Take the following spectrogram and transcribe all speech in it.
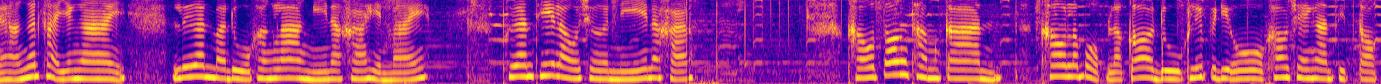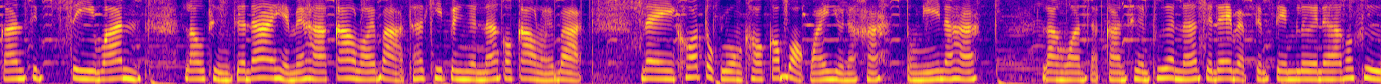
นะคะ เงื่อนไขยังไง เลื่อนมาดูข้างล่างนี้นะคะ เห็นไหม เพื่อนที่เราเชิญนี้นะคะ เขาต้องทำการเข้าระบบแล้วก็ดูคลิปวิดีโอเข้าใช้งานติดต่อกัน 14 วัน เราถึงจะได้เห็นไหมคะ 900 บาท ถ้าคิดเป็นเงินนะก็ 900 บาท ในข้อตกลงเขาก็บอกไว้อยู่นะคะ ตรงนี้นะคะ รางวัลจากการเชิญเพื่อนนะ จะได้แบบเต็มๆเลยนะคะ ก็คือ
